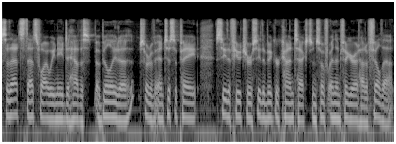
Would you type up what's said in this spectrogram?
so that's that's why we need to have this ability to sort of anticipate, see the future, see the bigger context, and so forth, and then figure out how to fill that.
